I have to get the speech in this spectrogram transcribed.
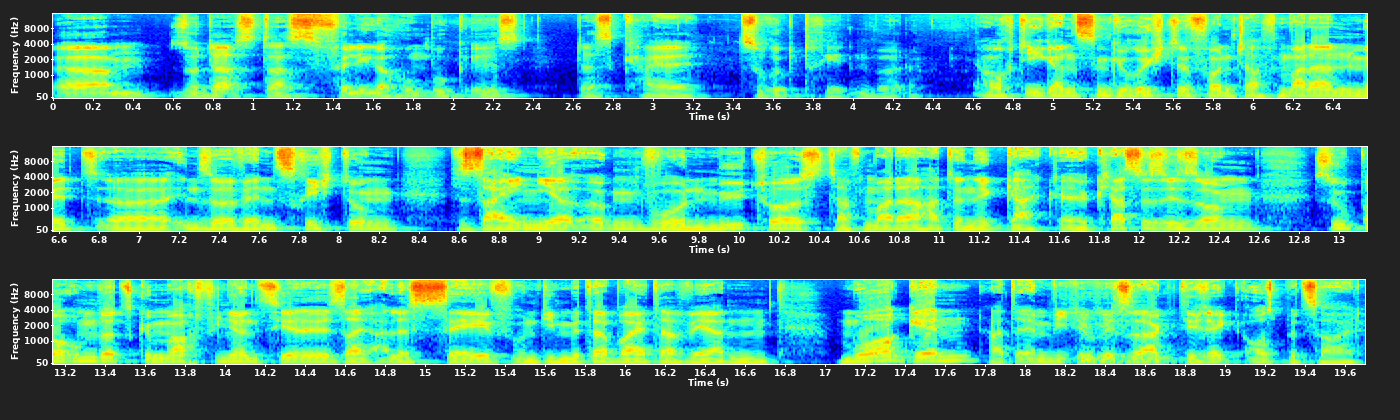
ähm, sodass das völliger Humbug ist, dass Kyle zurücktreten würde. Auch die ganzen Gerüchte von Tough Muddern mit äh, Insolvenzrichtung seien ja irgendwo ein Mythos. Tough Mudder hatte eine äh, klasse Saison, super Umsatz gemacht, finanziell sei alles safe und die Mitarbeiter werden morgen, hat er im Video gesagt, direkt ausbezahlt.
